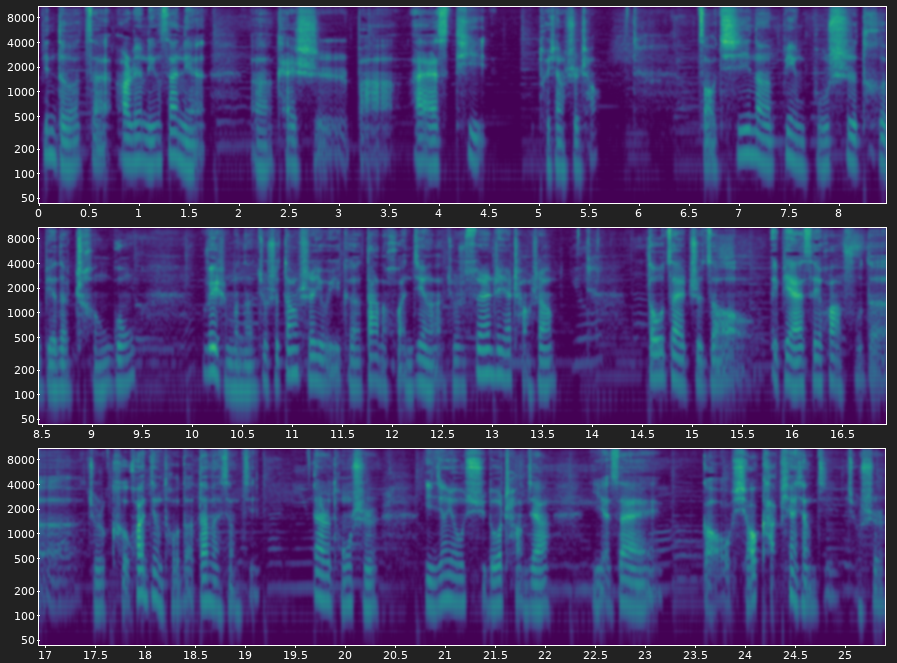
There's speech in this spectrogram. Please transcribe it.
宾得在2003年，呃，开始把 IST 推向市场。早期呢，并不是特别的成功，为什么呢？就是当时有一个大的环境啊，就是虽然这些厂商都在制造 APS-C 画幅的，就是可换镜头的单反相机，但是同时已经有许多厂家也在搞小卡片相机，就是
